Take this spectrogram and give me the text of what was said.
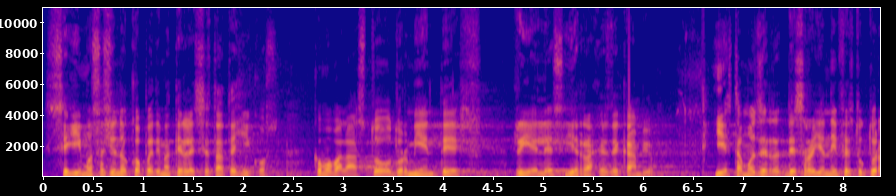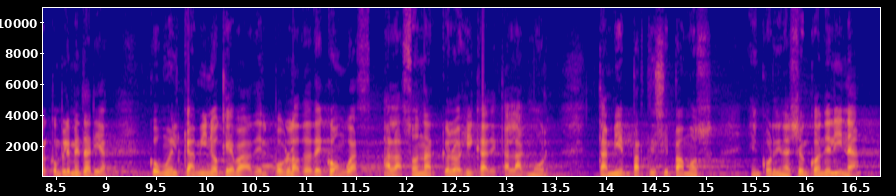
Seguimos haciendo copia de materiales estratégicos como balasto, durmientes, rieles y herrajes de cambio y estamos desarrollando infraestructura complementaria, como el camino que va del poblado de Conguas a la zona arqueológica de Calakmul. También participamos en coordinación con el INA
